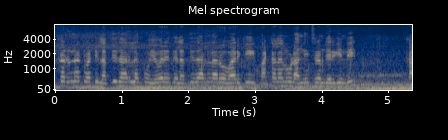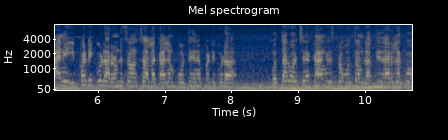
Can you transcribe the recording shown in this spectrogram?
ఇక్కడ ఉన్నటువంటి లబ్ధిదారులకు ఎవరైతే లబ్ధిదారులు ఉన్నారో వారికి పట్టాలను కూడా అందించడం జరిగింది. కానీ ఇప్పటికి కూడా రెండు సంవత్సరాల కాలం పూర్తయినప్పటికీ కూడా కొత్తగా వచ్చిన కాంగ్రెస్ ప్రభుత్వం లబ్ధిదారులకు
